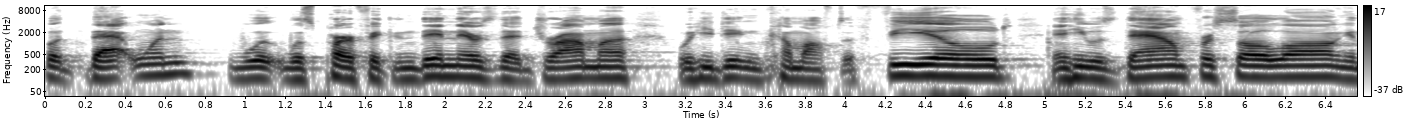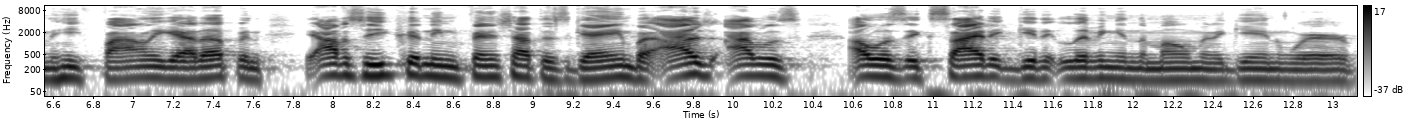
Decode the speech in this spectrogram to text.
But that one w- was perfect. And then there's that drama where he didn't come off the field and he was down for so long and he finally got up and obviously he couldn't even finish out this game. But I was I was I was excited getting living in the moment again where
